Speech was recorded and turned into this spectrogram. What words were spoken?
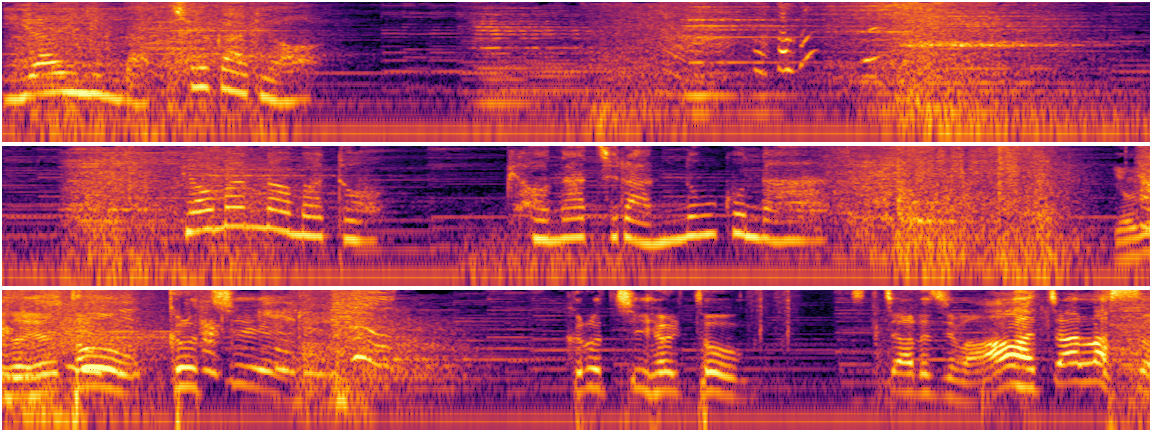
이 아이는 낯을 가려. 뼈만 남아도 변하질 않는구나. 여기서 혈통 그렇지. 그렇지 혈통 자르지 마 아 잘랐어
